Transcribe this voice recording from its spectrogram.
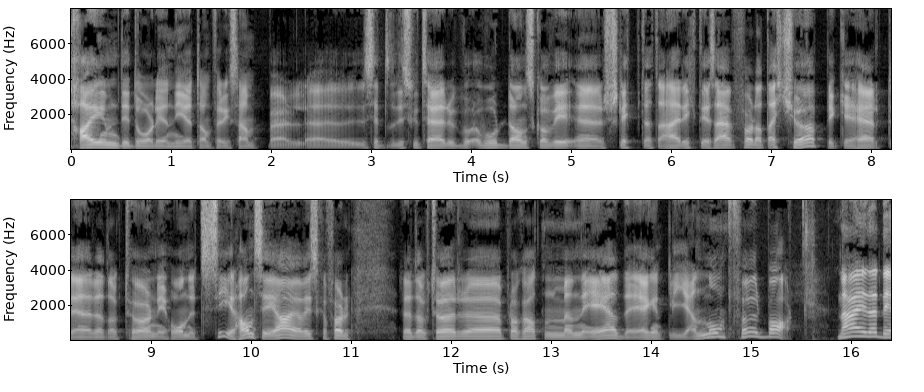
time de dårlige nyhetene, f.eks. Uh, sitte og diskutere hvordan skal vi uh, slippe dette her riktig. Så jeg føler at jeg kjøper ikke helt det redaktøren i Hånytt sier. Han sier ja, ja, vi skal følge redaktørplakaten, men er det egentlig gjennomførbart? Nei, det er, det,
